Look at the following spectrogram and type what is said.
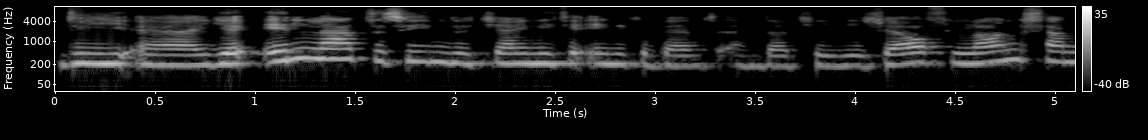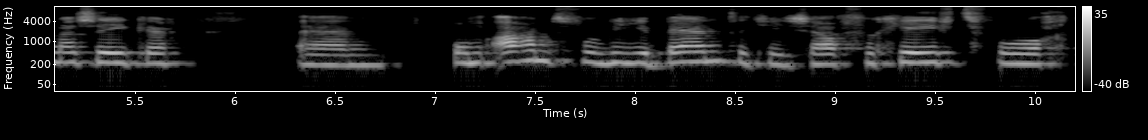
die uh, je in laten zien dat jij niet de enige bent en dat je jezelf langzaam maar zeker um, omarmt voor wie je bent, dat je jezelf vergeeft voor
